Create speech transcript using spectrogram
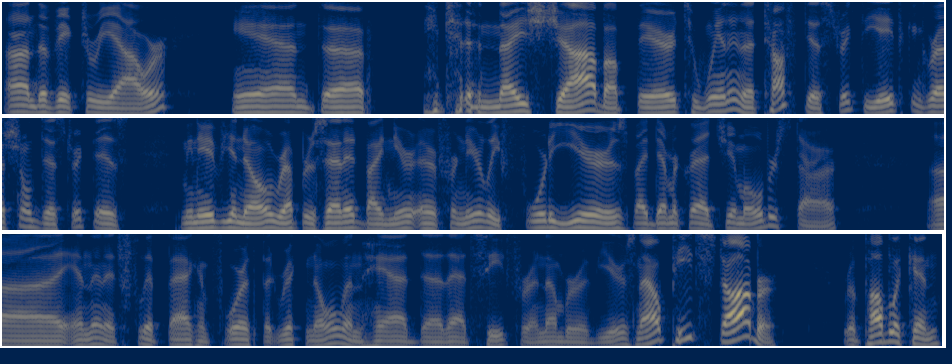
on the Victory Hour, and he did a nice job up there to win in a tough district, the 8th Congressional District, as many of you know, represented by near, uh, for nearly 40 years by Democrat Jim Oberstar. Uh, and then it flipped back and forth, but Rick Nolan had uh, that seat for a number of years. Now Pete Stauber, Republican,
